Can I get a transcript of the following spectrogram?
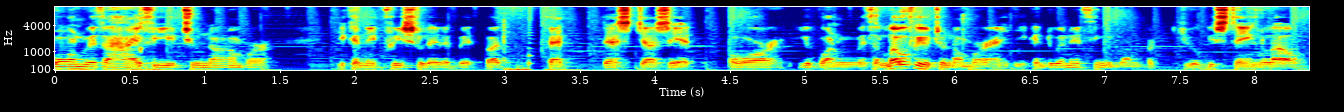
born with a high VO2 number you can increase a little bit, but that that's just it. Or you're born with a low VO2 number and you can do anything you want, but you will be staying low.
